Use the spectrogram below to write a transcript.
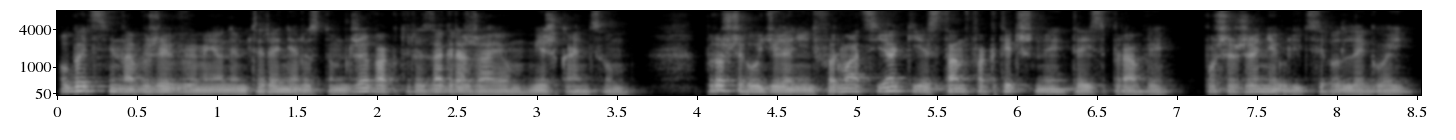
Obecnie na wyżej wymienionym terenie rosną drzewa, które zagrażają mieszkańcom. Proszę o udzielenie informacji, jaki jest stan faktyczny tej sprawy. Poszerzenie ulicy Odległej.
